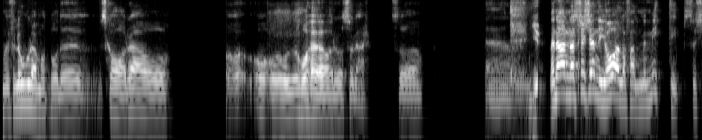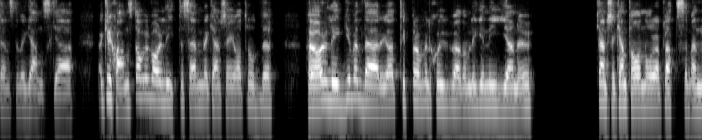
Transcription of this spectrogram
De har förlorat mot både Skara och, och, och, och, och Hör och sådär. Så... Ehm, men annars så känner jag i alla fall med mitt tips så känns det väl ganska... Ja, Kristianstad har väl varit lite sämre kanske än jag trodde. Hör ligger väl där. Jag tippar dem väl sjua. De ligger nia nu. Kanske kan ta några platser men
